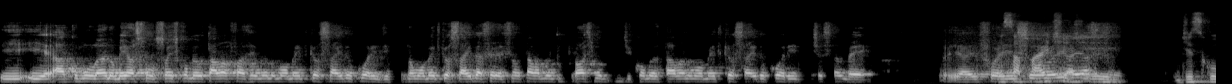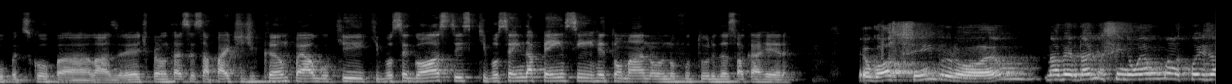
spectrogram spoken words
e, e acumulando meio as funções como eu estava fazendo no momento que eu saí do Corinthians. No momento que eu saí da seleção, estava muito próximo de como eu estava no momento que eu saí do Corinthians também. E aí foi essa isso. Parte de... Desculpa, desculpa, Lázaro. Eu ia te perguntar se essa parte de campo é algo que, que você gosta e que você ainda pensa em retomar no, no futuro da sua carreira. Eu gosto sim, Bruno. Eu, na verdade, assim, não é uma coisa,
